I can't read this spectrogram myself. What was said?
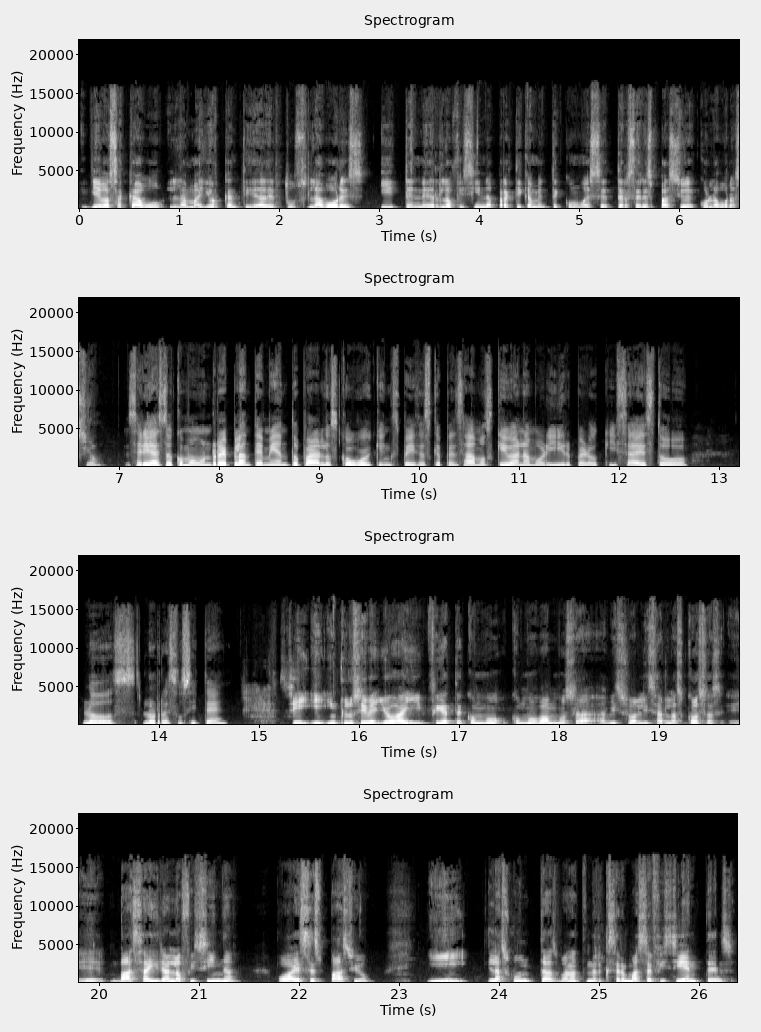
llevas a cabo la mayor cantidad de tus labores y tener la oficina prácticamente como ese tercer espacio de colaboración. ¿Sería esto como un replanteamiento para los coworking spaces que pensábamos que iban a morir, pero quizá esto los, los resucite? Sí, inclusive yo ahí, fíjate cómo, cómo vamos a, visualizar las cosas. Eh, vas a ir a la oficina o a ese espacio y las juntas van a tener que ser más eficientes,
